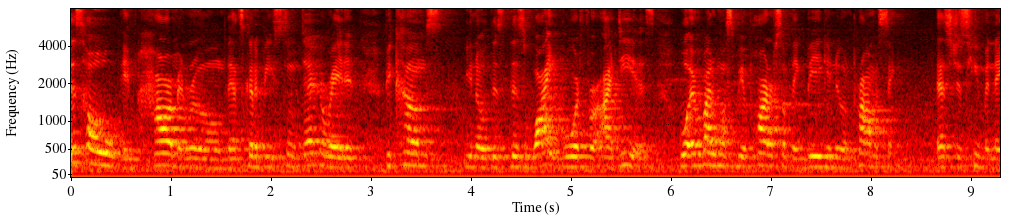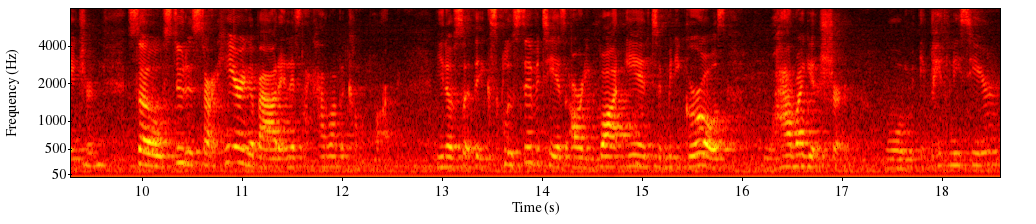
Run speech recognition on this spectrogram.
This whole empowerment room that's going to be soon decorated becomes, you know, this this whiteboard for ideas. Well, everybody wants to be a part of something big and new and promising. That's just human nature. So students start hearing about it, and it's like, how do I become a part? You know, so the exclusivity has already bought into many girls. Well, how do I get a shirt? Well, Epiphany's here.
